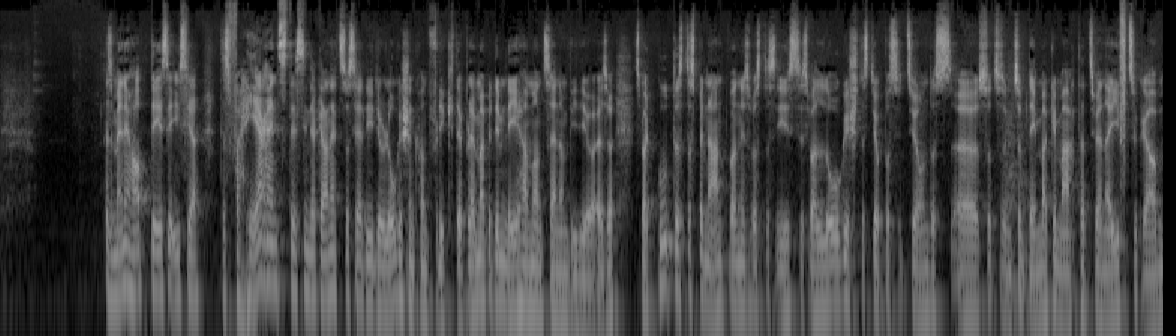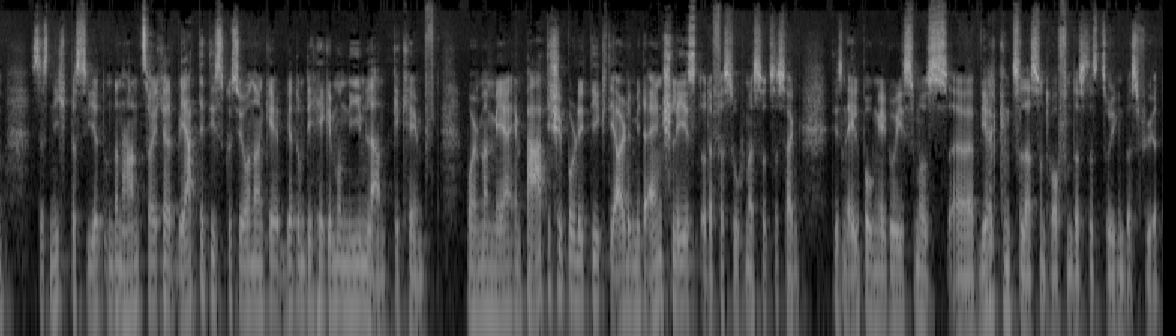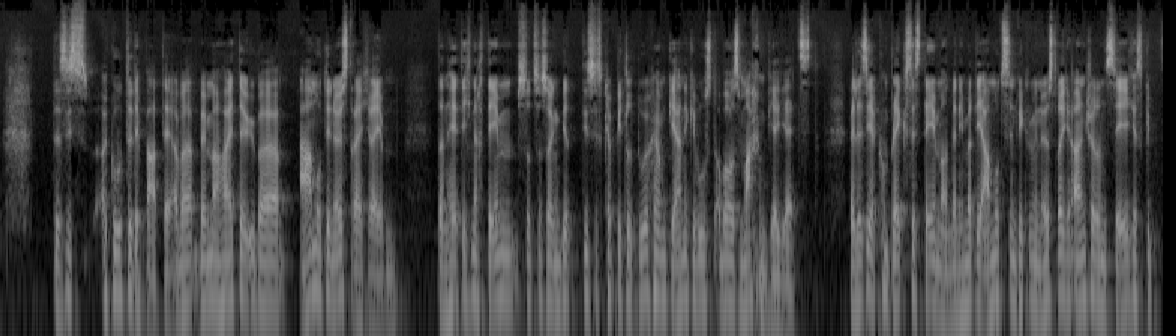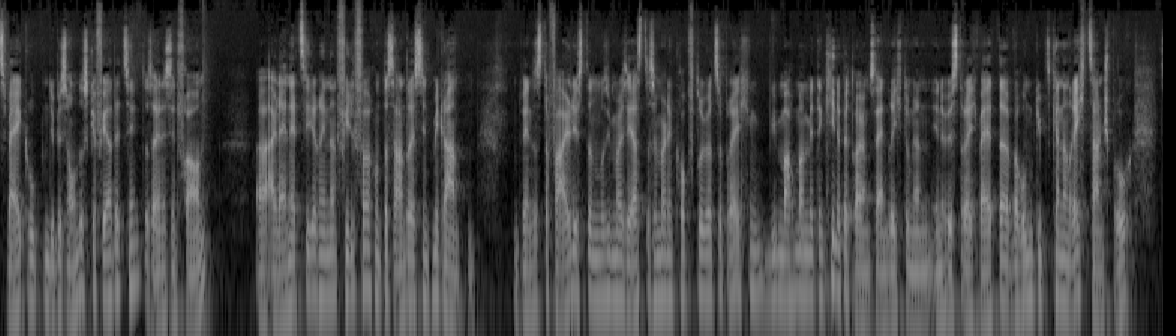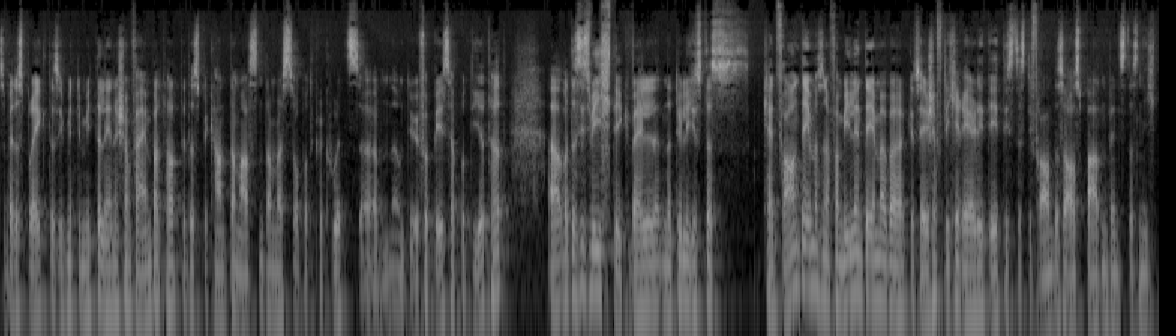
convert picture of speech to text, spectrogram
also meine Hauptthese ist ja, das Verheerendste sind ja gar nicht so sehr die ideologischen Konflikte. Bleiben wir bei dem Nehammer und seinem Video. Also es war gut, dass das benannt worden ist, was das ist. Es war logisch, dass die Opposition das äh, sozusagen zum Thema gemacht hat. Es wäre naiv zu glauben, dass das nicht passiert. Und anhand solcher Wertediskussionen wird um die Hegemonie im Land gekämpft. Wollen wir mehr empathische Politik, die alle mit einschließt, oder versuchen wir sozusagen diesen Ellbogenegoismus äh, wirken zu lassen und hoffen, dass das zu irgendwas führt? Das ist eine gute Debatte. Aber wenn wir heute über Armut in Österreich reden, dann hätte ich, nachdem sozusagen wir dieses Kapitel durch haben, gerne gewusst, aber was machen wir jetzt? Weil es ist ja ein komplexes Thema. Und wenn ich mir die Armutsentwicklung in Österreich anschaue, dann sehe ich, es gibt zwei Gruppen, die besonders gefährdet sind. Das eine sind Frauen, Alleinerzieherinnen vielfach, und das andere sind Migranten. Und wenn das der Fall ist, dann muss ich mal als erstes einmal den Kopf drüber zu brechen, wie machen wir mit den Kinderbetreuungseinrichtungen in Österreich weiter? Warum gibt es keinen Rechtsanspruch? Das war das Projekt, das ich mit dem Italienern schon vereinbart hatte, das bekanntermaßen damals Sobotka Kurz ähm, und die ÖVP sabotiert hat. Aber das ist wichtig, weil natürlich ist das kein Frauenthema, sondern ein Familienthema, aber gesellschaftliche Realität ist, dass die Frauen das ausbaden, wenn es das nicht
